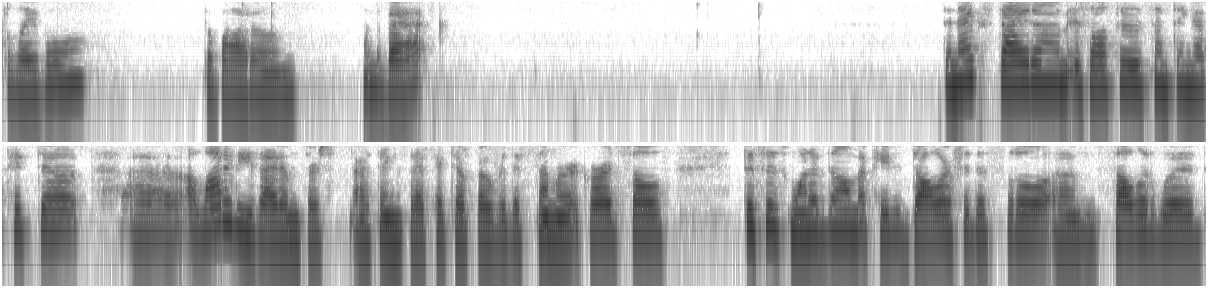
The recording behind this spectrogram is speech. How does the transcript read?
the label, the bottom, and the back. The next item is also something I picked up. Uh, a lot of these items are, are things that I picked up over the summer at Garage Sales. This is one of them. I paid a dollar for this little um, solid wood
